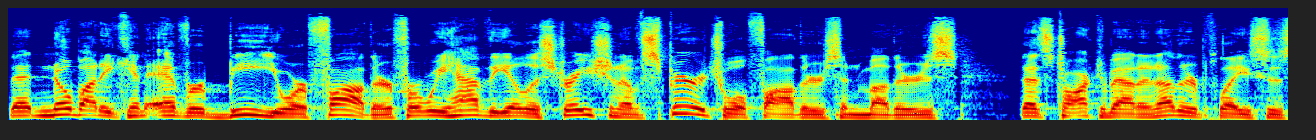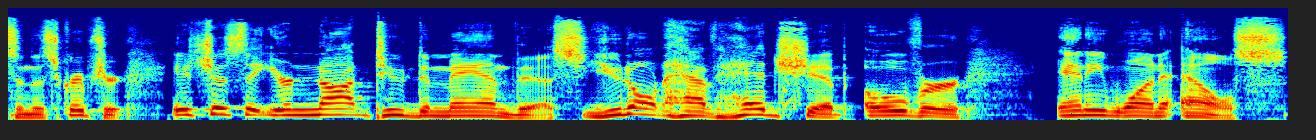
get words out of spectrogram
that nobody can ever be your father, for we have the illustration of spiritual fathers and mothers that's talked about in other places in the scripture. It's just that you're not to demand this. You don't have headship over anyone else,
